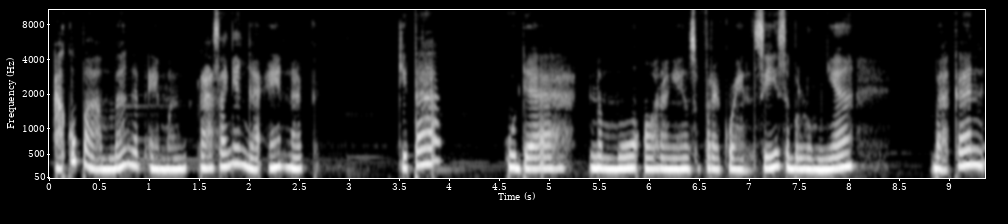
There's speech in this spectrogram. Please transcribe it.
Aku paham banget emang rasanya nggak enak. Kita udah nemu orang yang sefrekuensi sebelumnya, bahkan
